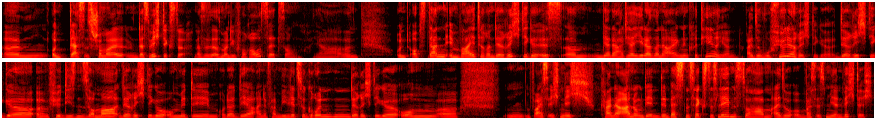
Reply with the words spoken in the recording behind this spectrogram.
Ähm, und das ist schon mal das Wichtigste. Das ist erstmal die Voraussetzung. Ja, ähm, und ob es dann im Weiteren der Richtige ist, ähm, ja, da hat ja jeder seine eigenen Kriterien. Also wofür der Richtige? Der Richtige äh, für diesen Sommer, der Richtige, um mit dem oder der eine Familie zu gründen, der Richtige, um, äh, weiß ich nicht, keine Ahnung, den, den besten Sex des Lebens zu haben. Also was ist mir denn wichtig?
